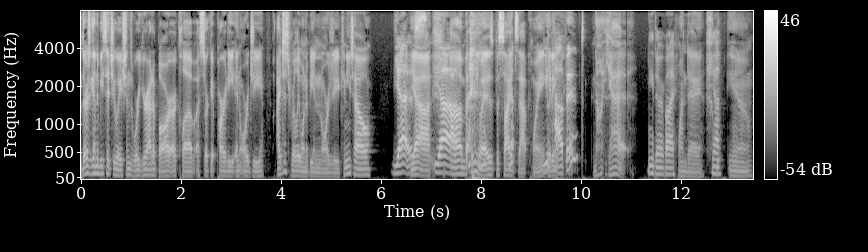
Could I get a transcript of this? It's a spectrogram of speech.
There's going to be situations where you're at a bar, a club, a circuit party, an orgy. I just really want to be in an orgy. Can you tell? yes Yeah. yeah Um, but anyways, besides that point, you getting haven't not yet. neither have i One day. Yeah. You know,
